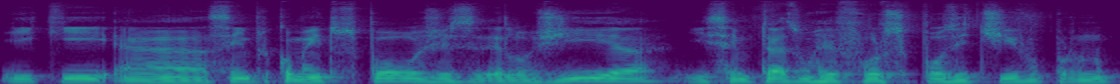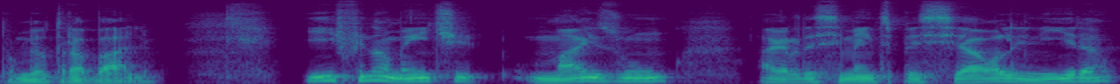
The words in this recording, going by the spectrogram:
e que uh, sempre comenta os posts, elogia e sempre traz um reforço positivo para o meu trabalho. E, finalmente, mais um agradecimento especial à Lenira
